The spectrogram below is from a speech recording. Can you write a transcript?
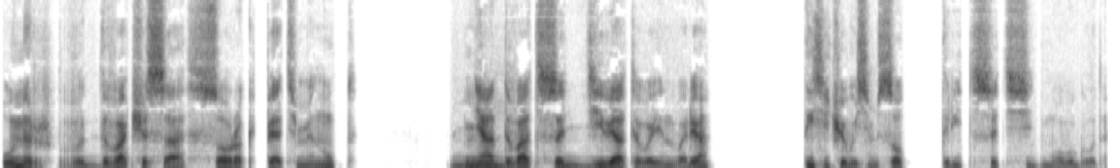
умер в два часа сорок пять минут дня 29 января 1837 года.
